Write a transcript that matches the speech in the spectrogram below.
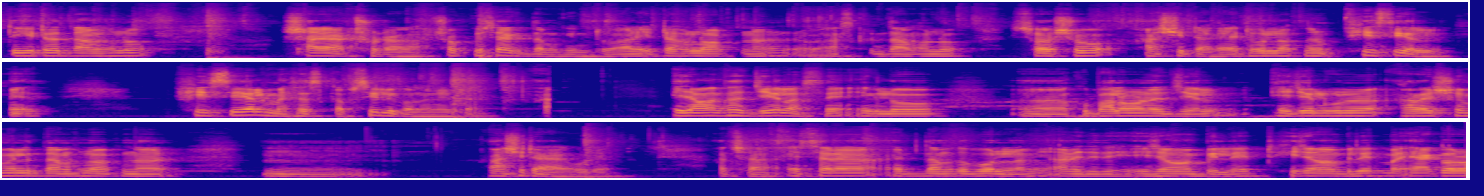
তো এটার দাম হলো সাড়ে আটশো টাকা সব কিছু একদম কিন্তু। আর এটা হলো আপনার, আজকের দাম হলো ছয়শো আশি টাকা। এটা হলো আপনার ফেসিয়াল ফেসিয়াল মেসেজ কাপ, সিলিকনের এটা। এই যে আমার কাছে জেল আছে, এগুলো খুব ভালো মানের জেল। এই জেলগুলোর আড়াইশো এম দাম হলো আপনার আশি টাকা করে। আচ্ছা এছাড়া এর দাম তো বললামই আর এই যদি হিজামা বিলেট হিজামা বিলেট মানে এগারো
